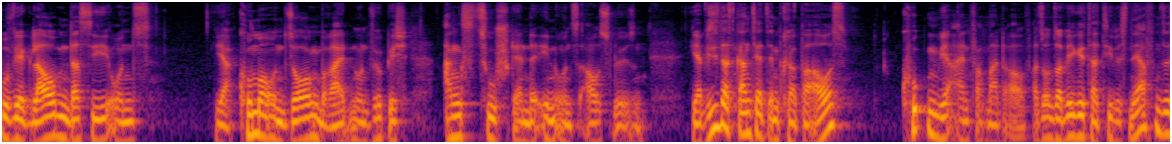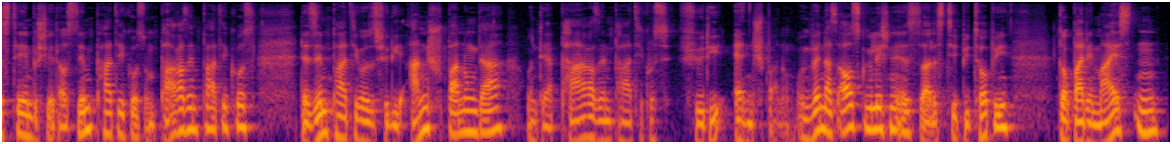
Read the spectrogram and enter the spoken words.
wo wir glauben, dass sie uns ja, Kummer und Sorgen bereiten und wirklich Angstzustände in uns auslösen. Ja, wie sieht das Ganze jetzt im Körper aus? Gucken wir einfach mal drauf. Also unser vegetatives Nervensystem besteht aus Sympathikus und Parasympathikus. Der Sympathikus ist für die Anspannung da und der Parasympathikus für die Entspannung. Und wenn das ausgeglichen ist, ist alles tippitoppi. Doch bei den meisten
